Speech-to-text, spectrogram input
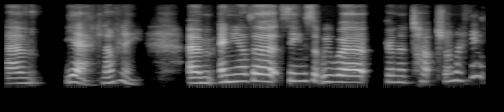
Um, yeah, lovely. Um, any other things that we were going to touch on? I think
